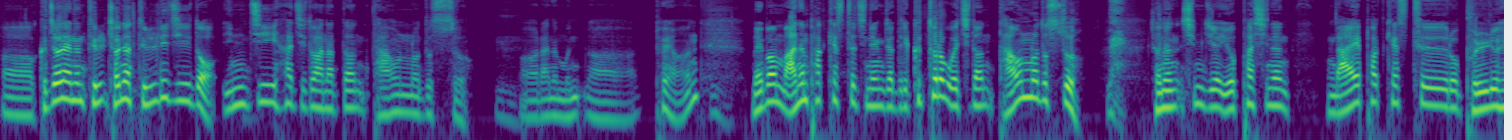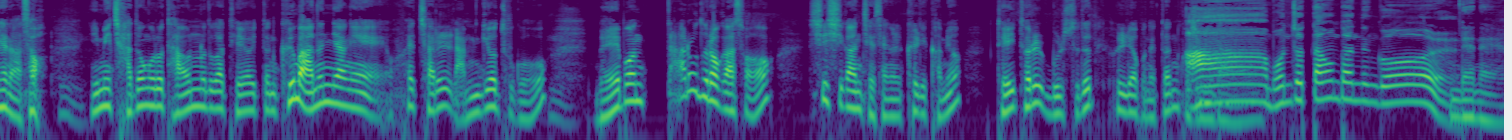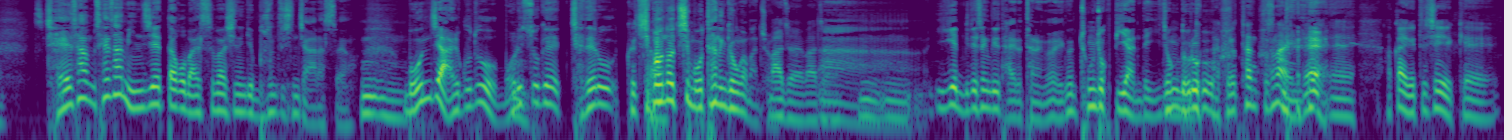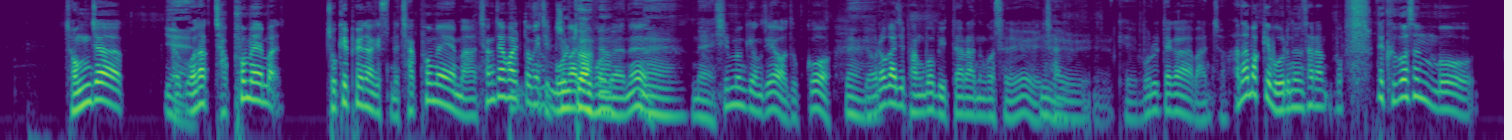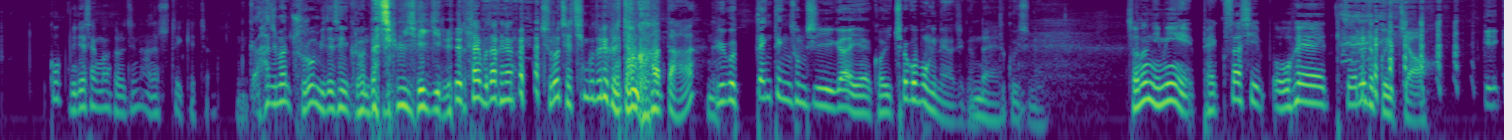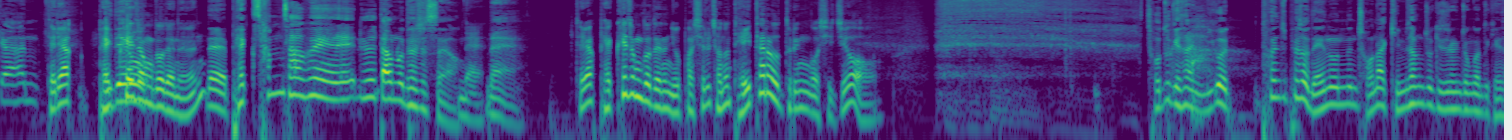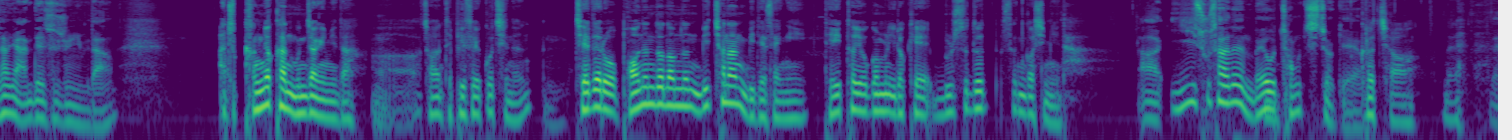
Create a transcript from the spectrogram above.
어, 그전에는 들- 전혀 들리지도, 인지하지도 않았던 다운로드 수, 음. 어, 라는 문, 어, 표현. 매번 많은 팟캐스트 진행자들이 그토록 외치던 다운로드 수. 네. 저는 심지어 요파 씨는 나의 팟캐스트로 분류해놔서 음. 이미 자동으로 다운로드가 되어 있던 그 많은 양의 회차를 남겨두고 음. 매번 따로 들어가서 실시간 재생을 클릭하며 데이터를 물수듯 흘려보냈던 것입니다. 아, 먼저 다운받는 걸 네네. 제3, 새삼 인지했다고 말씀하시는 게 무슨 뜻인지 알았어요. 음, 음. 뭔지 알고도 머릿속에 제대로 그쵸. 집어넣지 못하는 경우가 많죠. 맞아요, 맞아요. 아, 음, 음. 이게 미대생들이 다 이렇다는 거예요. 이건 종족 비하인데 이 정도로. 아, 그렇다는 뜻은 아닌데, 네. 예. 아까 얘기했듯이 이렇게 정작 예. 그러니까 워낙 작품에만 좋게 표현하겠습니다. 작품에만 창작 활동에 집중하다 음, 몰두하면, 보면은 네, 네, 실문 경제에 어둡고 네. 여러 가지 방법이 있다라는 것을 음. 잘 이렇게 모를 때가 많죠. 하나밖에 모르는 사람 뭐 근데 그것은 뭐 꼭 미대생만 그러지는 않을 수도 있겠죠. 음. 그러니까 하지만 주로 미대생이 그런다 지금 이 얘기를. 그렇다기보다 그냥 주로 제 친구들이 그랬던 것 같다. 음. 그리고 땡땡 솜씨가 예 거의 최고봉이네요 지금 네. 듣고 있으면. 저는 이미 145회째를 듣고 있죠. 그러니까 한 대략 100회 이대로- 정도 되는 네, 103, 4회를 다운로드 하셨어요. 네. 네. 대략 100회 정도 되는 요팟시를 저는 데이터로 들은 것이죠. 저도 계산 이거 편집해서 내놓는 전화 김상조 기술행정관도 계산이 안 될 수준입니다. 아주 강력한 문장입니다. 어, 저한테 비수에 꽂히는 제대로 버는 돈 없는 미천한 미대생이 데이터 요금을 이렇게 물 쓰듯 쓴 것입니다. 아, 이 수사는 매우 정치적이에요. 그렇죠. 네. 네.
